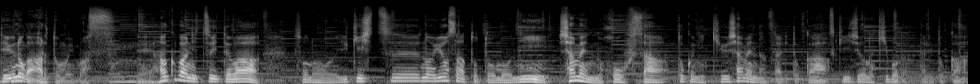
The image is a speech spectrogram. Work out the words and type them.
ていうのがあると思います。えー白馬についてはその雪質の良さとともに斜面の豊富さ特に急斜面だったりとかスキー場の規模だったりとか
